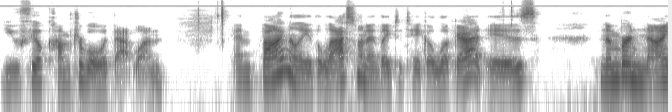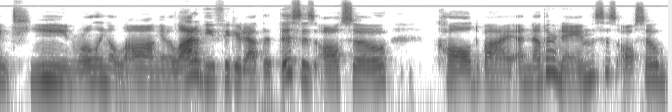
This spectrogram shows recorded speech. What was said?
you feel comfortable with that one. And finally, the last one I'd like to take a look at is number 19, Rolling Along. And a lot of you figured out that this is also called by another name. This is also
